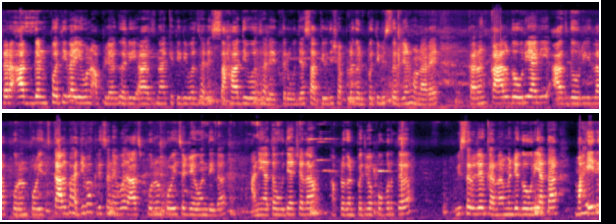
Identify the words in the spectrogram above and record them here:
तर आज गणपतीला येऊन आपल्या घरी आज ना किती दिवस झाले? सहा दिवस झाले. तर उद्या सातवी दिवशी आपलं गणपती विसर्जन होणार आहे. कारण काल गौरी आली आज गौरीला पुरणपोळी काल भाजी भाकरीचं नाही आज पुरणपोळीचं जेवण दिलं. आणि आता उद्याच्याला आपलं गणपती बाप्पापर्यंत विसर्जन करणार. म्हणजे गौरी आता माहेरी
